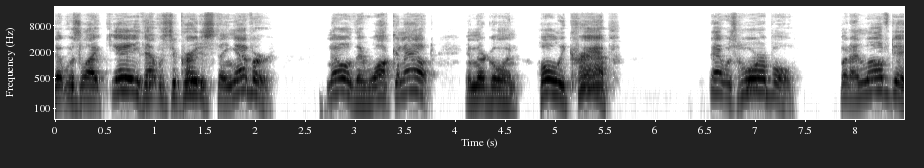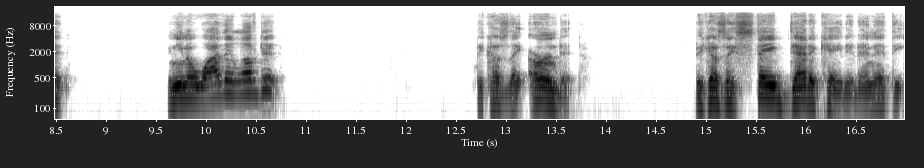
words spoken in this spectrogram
that was like, "Yay, that was the greatest thing ever." No, they're walking out and they're going, Holy crap, that was horrible, but I loved it. And you know why they loved it? Because they earned it, because they stayed dedicated. And at the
